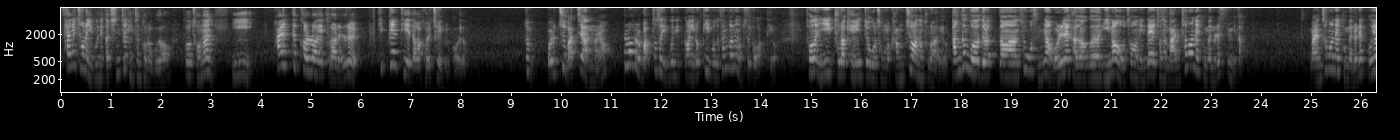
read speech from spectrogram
상의처럼 입으니까 진짜 괜찮더라고요. 그래서 저는 이 화이트 컬러의 브라렛을 티팬티에다가 걸쳐 입을 거예요. 좀 얼추 맞지 않나요? 컬러를 맞춰서 입으니까 이렇게 입어도 상관은 없을 것 같아요. 저는 이 브라 개인적으로 정말 강추하는 브라예요. 방금 보여드렸던 속옷은요. 원래 가격은 25,000원인데 저는 11,000원에 구매를 했습니다. 11,000원에 구매를 했고요.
